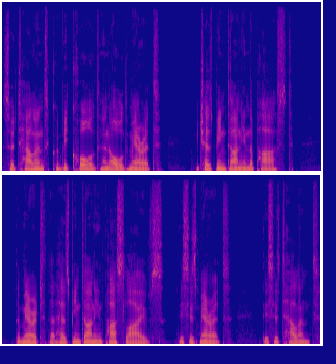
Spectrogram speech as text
So talent could be called an old merit, which has been done in the past, the merit that has been done in past lives. This is merit, this is talent.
